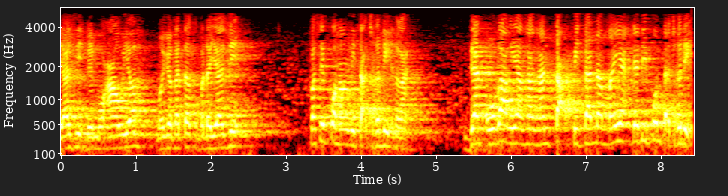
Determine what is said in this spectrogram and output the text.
Yazid bin Muawiyah. Mereka kata kepada Yazid. Pasal apa hang ni tak cerdik sangat? Dan orang yang hang hantar pergi tanam mayat jadi pun tak cerdik.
